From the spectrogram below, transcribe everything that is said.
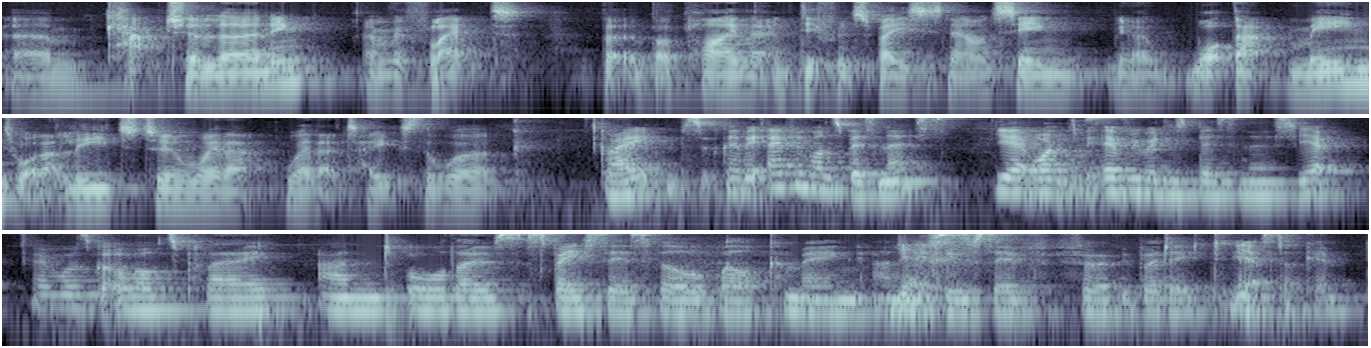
um, capture learning and reflect but, but applying that in different spaces now and seeing you know what that means, what that leads to, and where that where that takes the work. Great. So it's going to be everyone's business. Yeah, it wants to be everybody's business. Yep. Everyone's got a role to play, and all those spaces feel welcoming and yes. inclusive for everybody to get yep. stuck in.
